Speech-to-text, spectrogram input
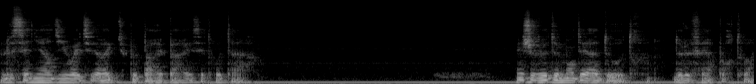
le Seigneur dit, ouais, c'est vrai que tu ne peux pas réparer, c'est trop tard. Mais je veux demander à d'autres de le faire pour toi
